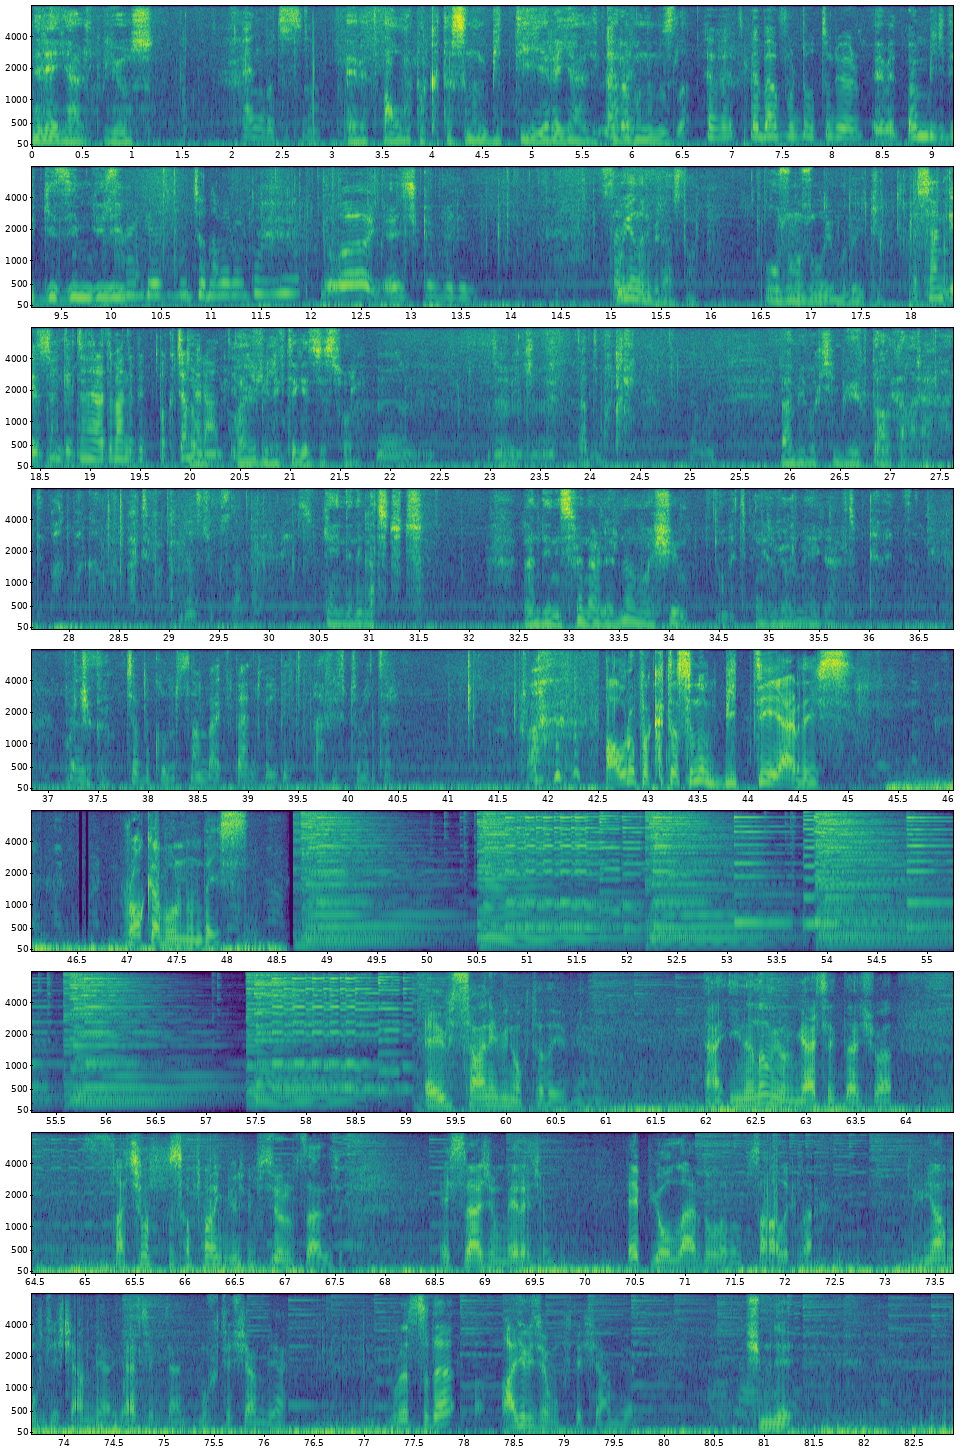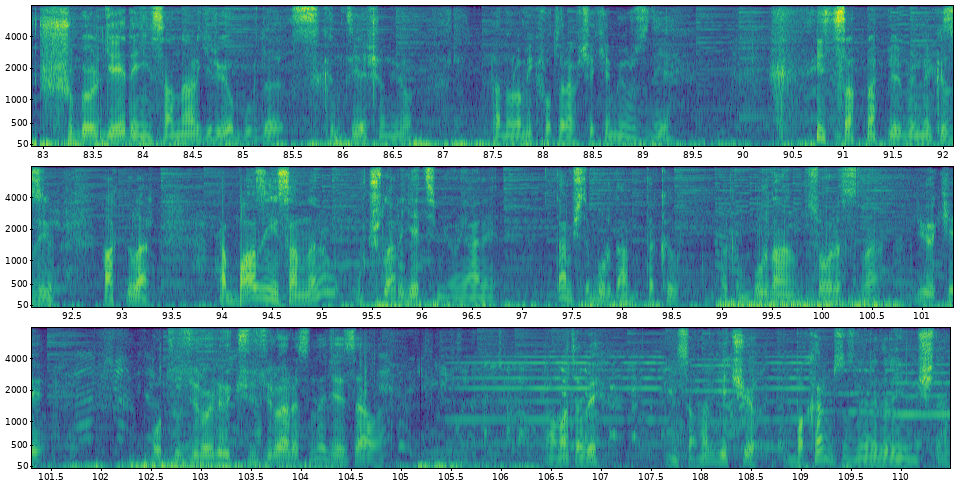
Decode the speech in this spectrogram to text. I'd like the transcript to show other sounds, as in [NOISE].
Nereye geldik biliyor musun? En batısına. Evet Avrupa kıtasının bittiği yere geldik Evet. karavanımızla. Evet ve ben burada oturuyorum. Evet ben bir gidip gezeyim geleyim. Sen gel bu canavar orada uyuyor. Vay aşkım benim. Sen, Uyanır birazdan. O uzun uzun uyumadığı için. E sen gezeceksin geleceksin herhalde ben de bir bakacağım Tabii. herhalde. Hayır birlikte gezeceğiz sonra. Hmm. Tabii ki. Hadi bakalım. Ben bir bakayım büyük dalgalara. Hadi bak bakalım. Hadi bakalım. Biraz çok benziyor. Kendini katı tut. Ben deniz fenerlerine aşığım. Evet Onu biliyorum. görmeye geldim. Evet. Hoşça kal. Biraz çabuk olursan belki ben de böyle bir hafif tur atarım. [LAUGHS] Avrupa kıtasının bittiği yerdeyiz. Roka burnundayız. Efsane bir noktadayım yani. Yani inanamıyorum gerçekten şu an. Saçma [LAUGHS] sapan gülümsüyorum sadece. Esracığım, Veracığım, hep yollarda olalım, sağlıkla. Dünya muhteşem bir yer, gerçekten muhteşem bir yer. Burası da ayrıca muhteşem bir yer. Şimdi şu bölgeye de insanlar giriyor. Burada sıkıntı yaşanıyor. Panoramik fotoğraf çekemiyoruz diye. [LAUGHS] insanlar birbirine kızıyor. Haklılar. Ya bazı insanlara uçlar yetmiyor. Yani tam işte buradan takıl. Bakın buradan sonrasına diyor ki 30 euro ile 300 euro arasında ceza var. Ama tabi insanlar geçiyor. Bakar mısınız nerelere inmişler?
